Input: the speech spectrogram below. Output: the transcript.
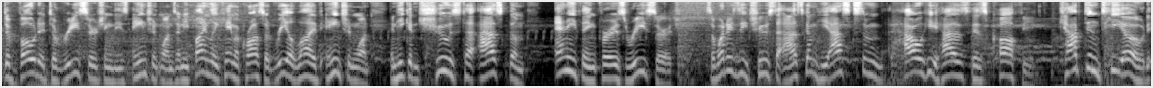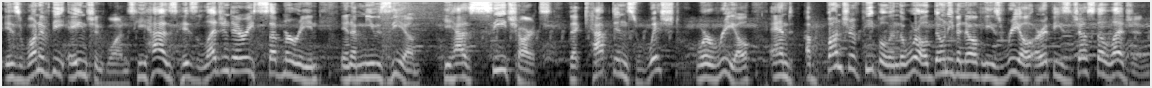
devoted to researching these ancient ones, and he finally came across a real live ancient one, and he can choose to ask them anything for his research. So what does he choose to ask him? He asks him how he has his coffee. Captain Toad is one of the ancient ones. He has his legendary submarine in a museum. He has sea charts that captains wished were real, and a bunch of people in the world don't even know if he's real or if he's just a legend.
